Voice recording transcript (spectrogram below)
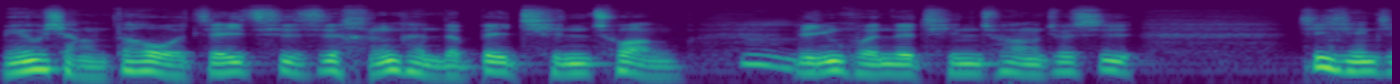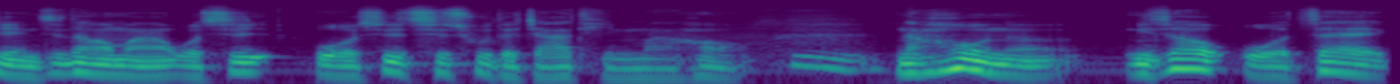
没有想到，我这一次是狠狠的被清创，灵魂的清创。就是静贤姐，你知道吗？我是我是吃素的家庭嘛，哈。嗯。然后呢，你知道我在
